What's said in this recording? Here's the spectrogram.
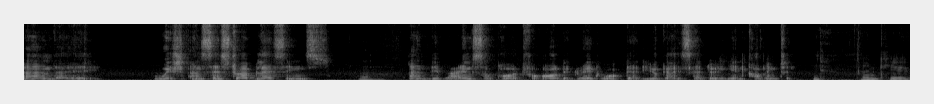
And I wish ancestral blessings and divine support for all the great work that you guys are doing in Coventry. Thank you.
